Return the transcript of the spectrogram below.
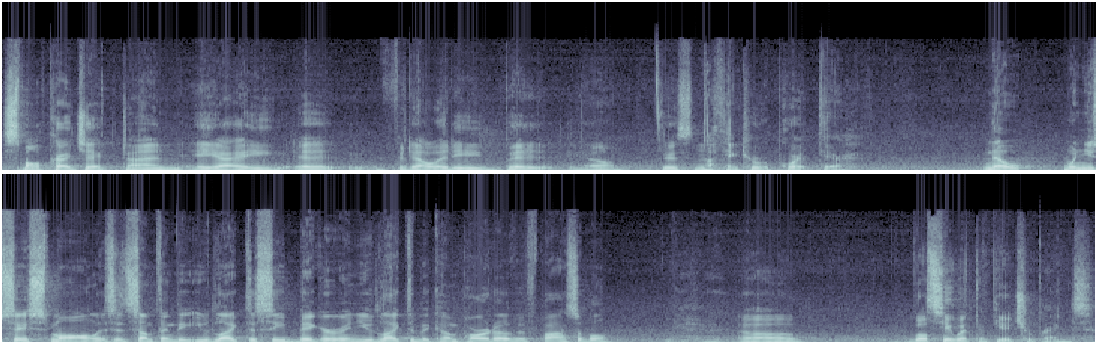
small project on AI at uh, Fidelity, but you know, there's nothing to report there. Now, when you say small, is it something that you'd like to see bigger and you'd like to become part of if possible? Uh, we'll see what the future brings.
